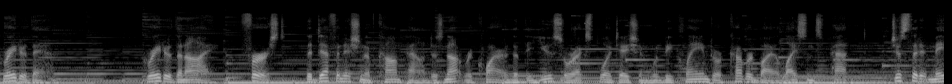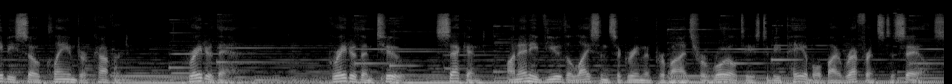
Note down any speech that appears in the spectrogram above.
Greater than. Greater than I, first, the definition of compound does not require that the use or exploitation would be claimed or covered by a licensed patent, just that it may be so claimed or covered. Greater than. Greater than 2, Second, on any view the license agreement provides for royalties to be payable by reference to sales.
